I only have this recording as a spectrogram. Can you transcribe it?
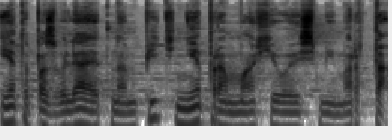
и это позволяет нам пить, не промахиваясь мимо рта.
